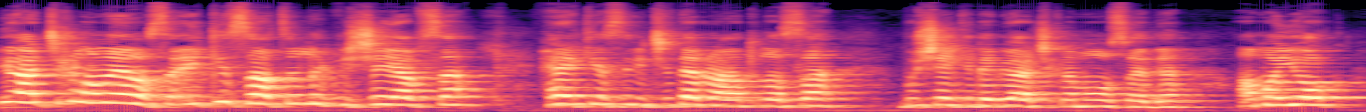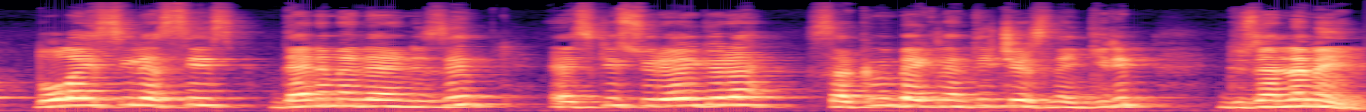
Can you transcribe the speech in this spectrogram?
Bir açıklama yapsa, iki satırlık bir şey yapsa, herkesin içi de rahatlasa, bu şekilde bir açıklama olsaydı. Ama yok. Dolayısıyla siz denemelerinizi eski süreye göre sakın bir beklenti içerisine girip düzenlemeyin.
